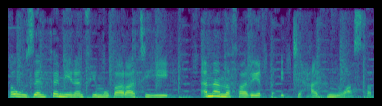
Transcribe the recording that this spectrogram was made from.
فوزا ثمينا في مباراته أمام فريق اتحاد النواصر.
